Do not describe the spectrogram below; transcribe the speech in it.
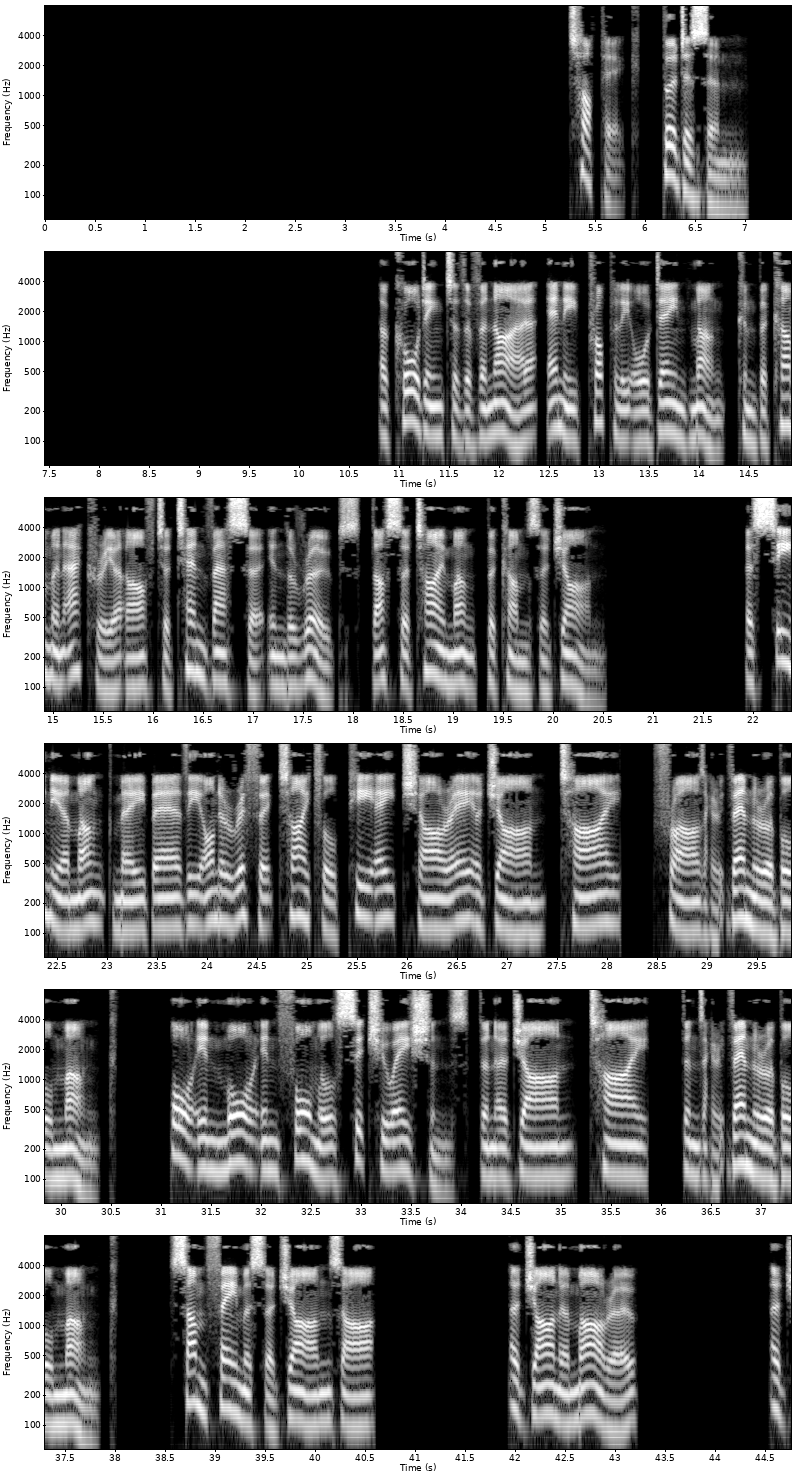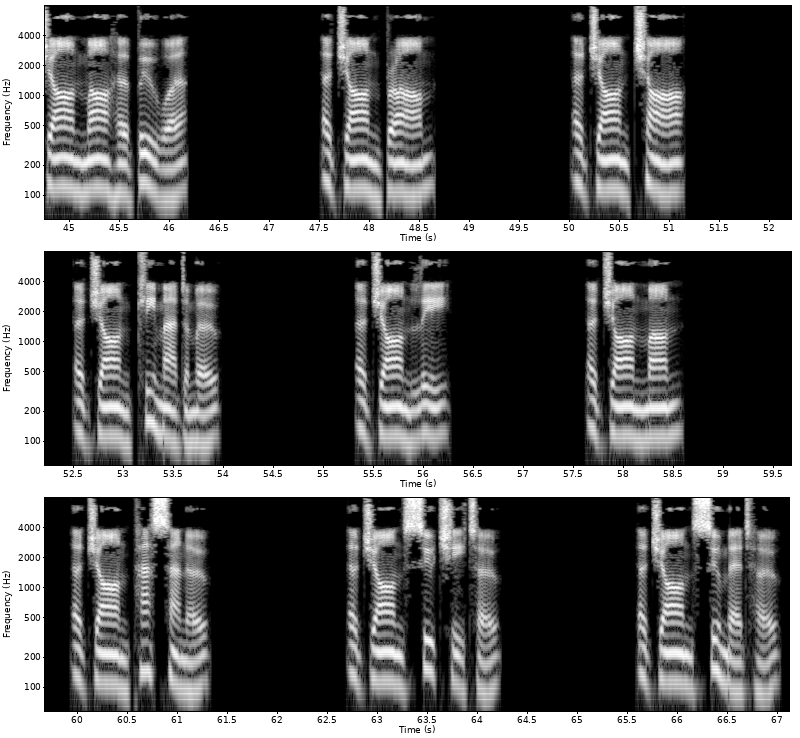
Buddhism According to the Vinaya, any properly ordained monk can become an acharya after ten vassa in the robes, thus a Thai monk becomes a jhan. A senior monk may bear the honorific title Phra Ajahn, Thai, Phra venerable monk, or in more informal situations, than Ajahn, Thai, than venerable monk. Some famous Ajahns are Ajahn Amaro Ajahn Maha Bua Ajahn Brahm Ajahn Chah Ajahn Khemadhammo Ajahn Lee. Ajahn Mun Ajahn Pasanno Ajahn Sucitto. Ajahn Sumedho.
